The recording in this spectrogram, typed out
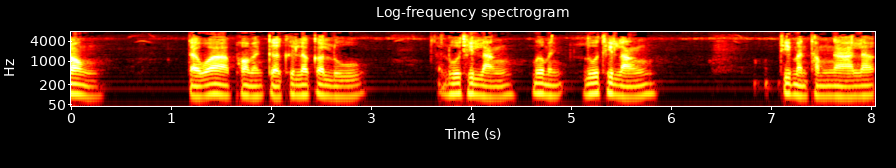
จ้อง แต่ว่าพอมันเกิดขึ้นแล้วก็รู้ รู้ทีหลังเมื่อมันรู้ทีหลังที่มันทำงานแล้ว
